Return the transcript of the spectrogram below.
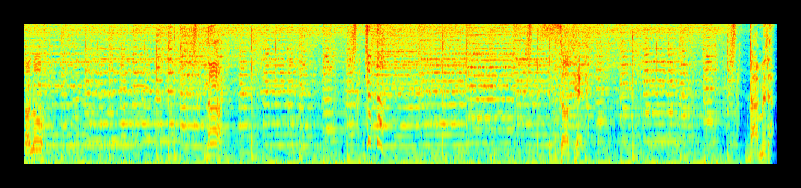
あの。なあ。ちょっと。さて。ダメだ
